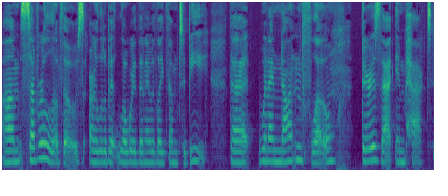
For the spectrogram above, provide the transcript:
um, several of those are a little bit lower than I would like them to be? That when I'm not in flow, there is that impact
